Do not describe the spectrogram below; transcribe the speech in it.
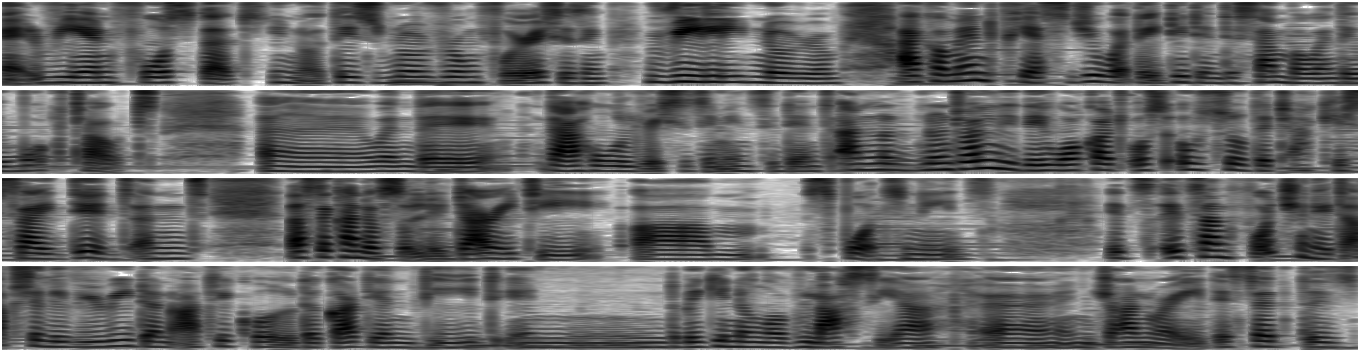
uh, reinforced that you know there's no room for racism. Really no room. I commend psg what they did in december when they walked out uh, when the that whole racism incident. And not, not only they walk out also also the turkish side did. And that's the kind of solidarity um, sports needs it's it's unfortunate actually if you read an article the guardian did in the beginning of last year uh, in january they said these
